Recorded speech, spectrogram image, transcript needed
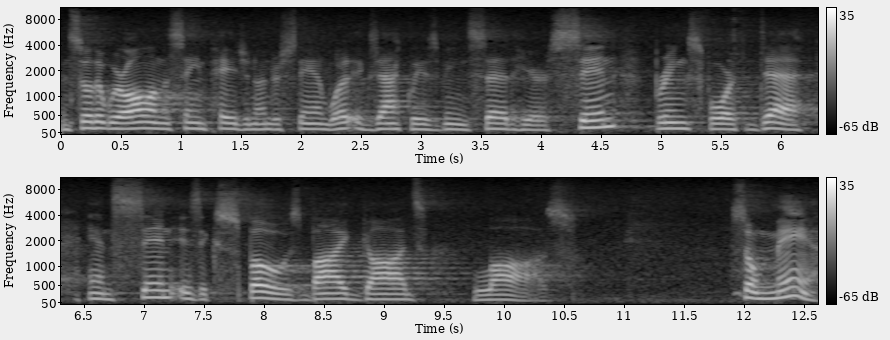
And so that we're all on the same page and understand what exactly is being said here. Sin brings forth death, and sin is exposed by God's laws. So man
